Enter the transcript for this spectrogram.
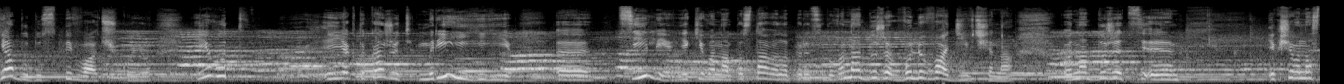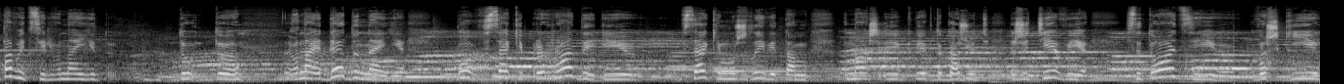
я буду співачкою. І от, як то кажуть, мрії її, е, цілі, які вона поставила перед собою, вона дуже вольова дівчина. Вона дуже е, якщо вона ставить ціль, вона її до, до вона йде до неї, бо всякі прегради і всякі можливі там наші, як то кажуть, життєві ситуації важкі,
